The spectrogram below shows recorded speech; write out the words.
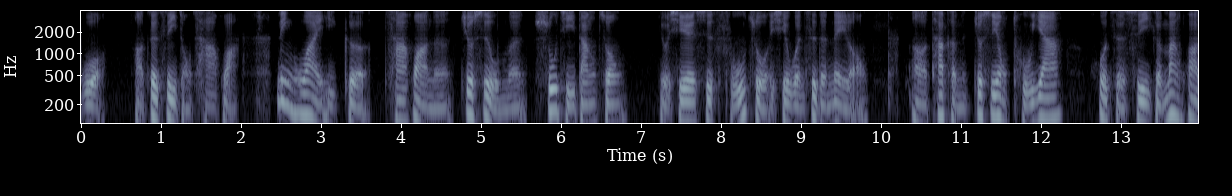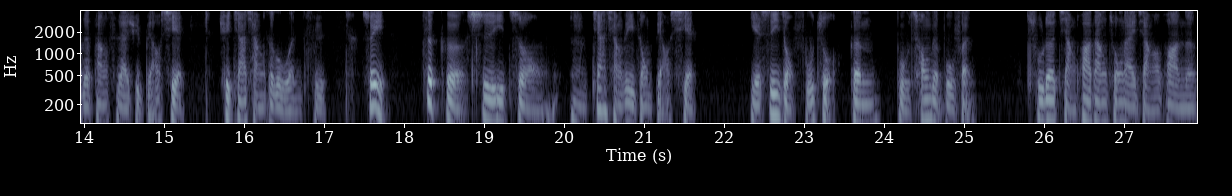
握？啊，这是一种插画。另外一个插画呢，就是我们书籍当中有些是辅佐一些文字的内容，呃，它可能就是用涂鸦或者是一个漫画的方式来去表现，去加强这个文字。所以这个是一种嗯加强的一种表现，也是一种辅佐跟补充的部分。除了讲话当中来讲的话呢，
